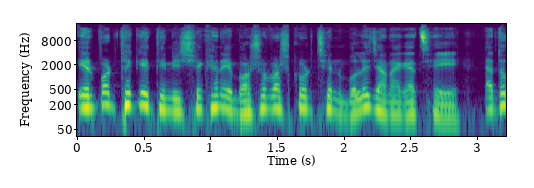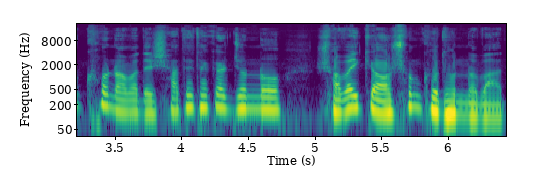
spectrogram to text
এরপর থেকে তিনি সেখানে বসবাস করছেন বলে জানা গেছে। এতক্ষণ আমাদের সাথে থাকার জন্য সবাইকে অসংখ্য ধন্যবাদ।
